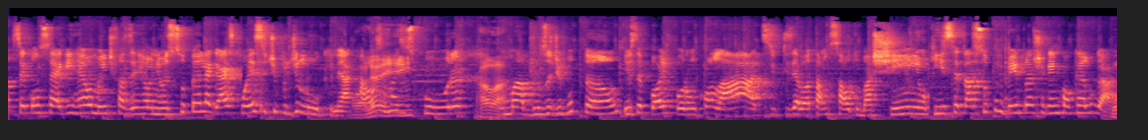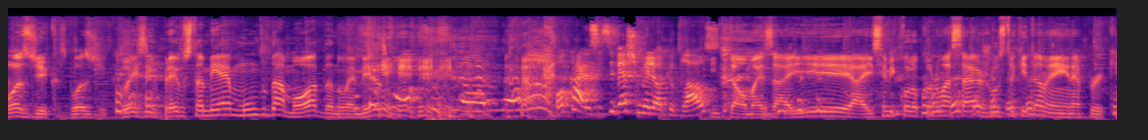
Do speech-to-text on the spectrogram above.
você consegue realmente fazer reuniões super legais com esse tipo de look, né? A Olha calça aí, mais hein? escura, Ah lá. uma blusa de botão, e você pode pôr um colar, se quiser botar um salto baixinho, que você tá super bem pra chegar em qualquer lugar. Boas dicas, boas dicas. Dois empregos também é mundo da moda, não é mesmo? Nossa senhora, não. Ô, Caio, você se veste melhor que o Klaus? Então, mas aí, aí você me colocou numa saia justa aqui também, né? Porque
